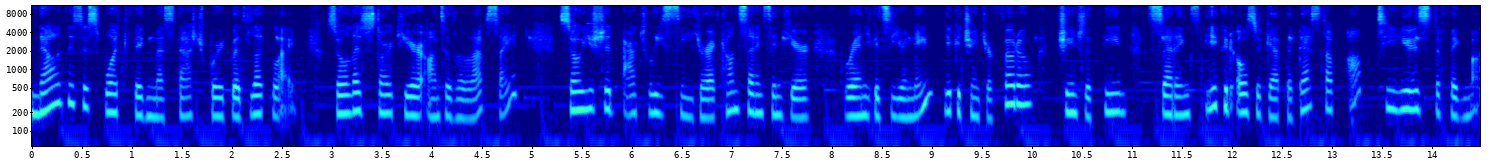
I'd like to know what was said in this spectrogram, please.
Now this is what Figma's dashboard would look like. So let's start here onto the left side. So you should actually see your account settings in here wherein you can see your name, you could change your photo, change the theme, settings. You could also get the desktop up to use the Figma.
